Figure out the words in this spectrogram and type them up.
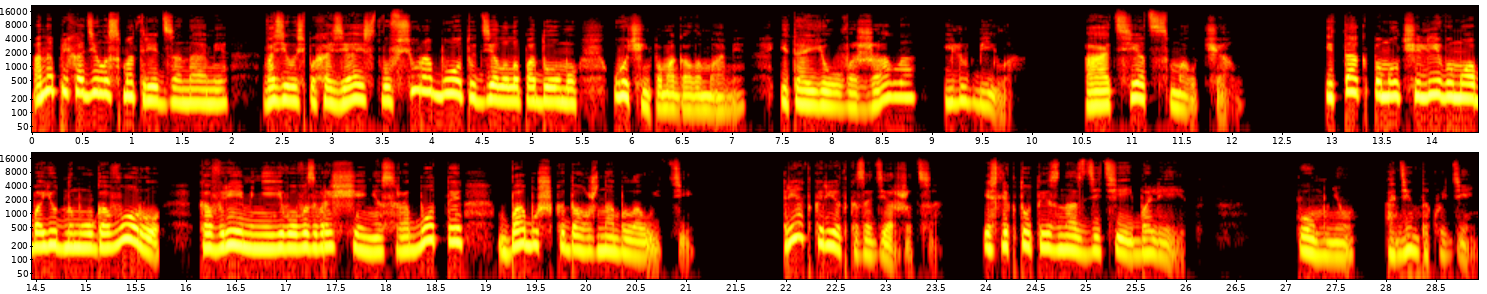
Она приходила смотреть за нами, возилась по хозяйству, всю работу делала по дому, очень помогала маме, и та ее уважала и любила. А отец молчал. И так по молчаливому обоюдному уговору ко времени его возвращения с работы бабушка должна была уйти. Редко-редко задержится, если кто-то из нас детей болеет. Помню один такой день.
